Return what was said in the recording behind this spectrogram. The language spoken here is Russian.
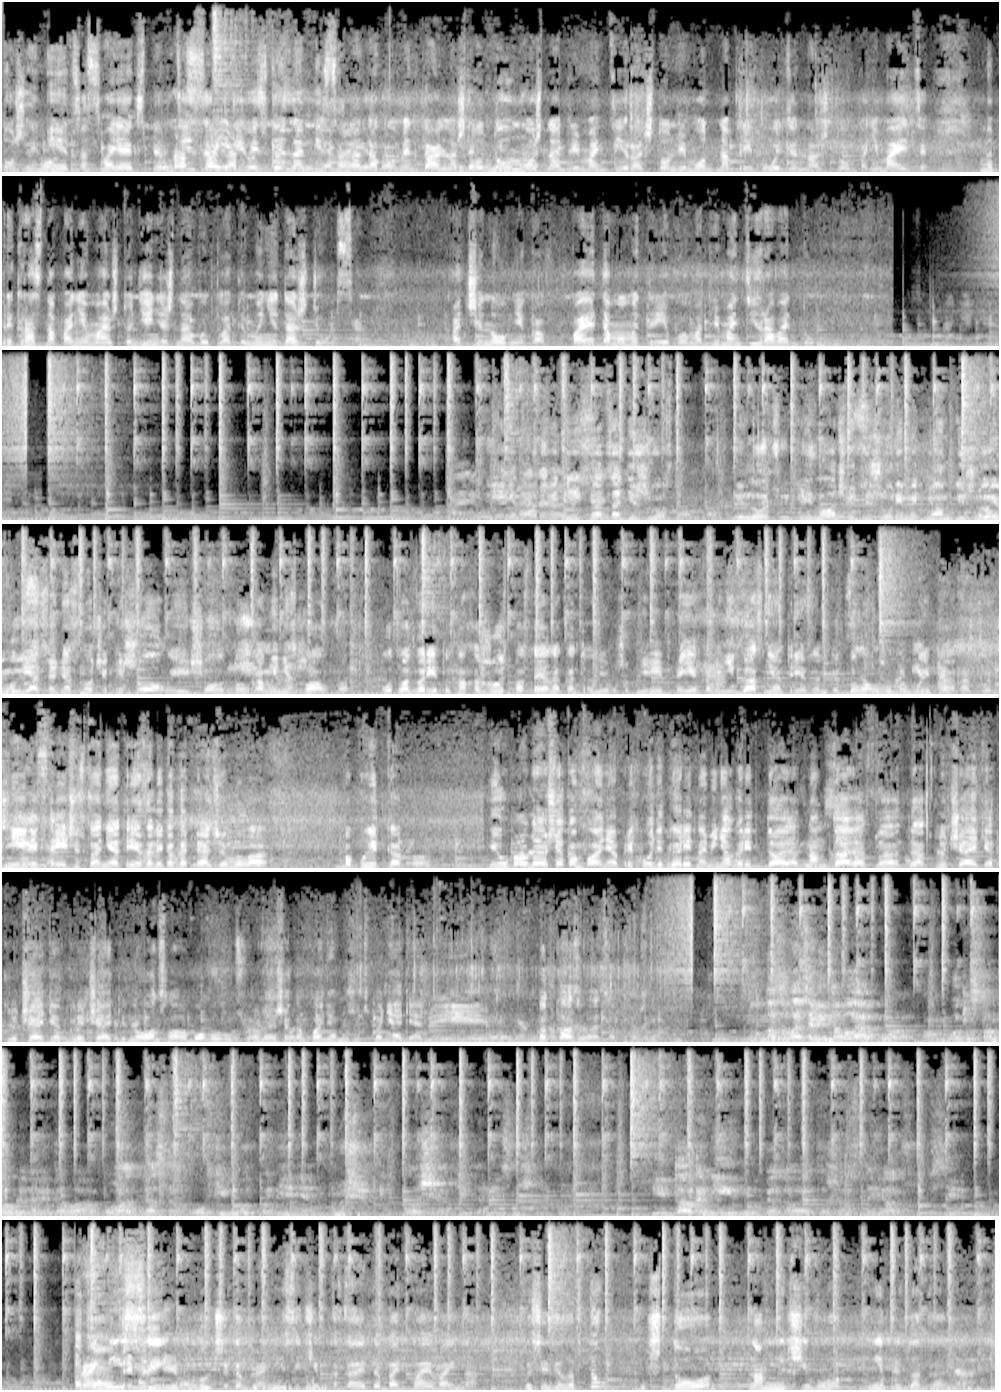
тоже имеется своя экспертиза, своя где везде написано документально, И что дом можно отремонтировать, что он ремонтно пригоден наш дом, понимаете? Мы прекрасно понимаем, что денежной выплаты мы не дождемся от чиновников, поэтому мы требуем отремонтировать дом. Ночь ведь несется дежурство. И ночью И ночью дежурим, и днем дежурим. Вот я сегодня с ночи пришел и еще толком и не спал. Вот во дворе тут нахожусь, постоянно контролирую, чтобы не приехали, ни газ не отрезали, как была уже попытка, ни электричество не отрезали, как опять же была попытка. И управляющая компания приходит, говорит, на меня, говорит, давят, нам давят, да, да, отключайте, отключайте, отключайте. Но он, слава богу, управляющая компания мужик с понятиями и подсказывается просто. Ну, называется винтовая опора. Вот установлена винтовая опора для страховки от падения площадки для лестничной. И так они до пятого этажа стоят все. Компромиссы лучше компромиссы, чем какая-то борьба и война. Но все дело в том, что нам ничего не предлагают.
